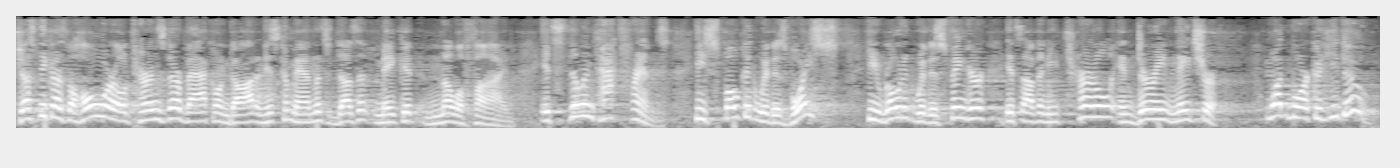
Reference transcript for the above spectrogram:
Just because the whole world turns their back on God and His commandments doesn't make it nullified. It's still intact, friends. He spoke it with His voice. He wrote it with his finger. It's of an eternal, enduring nature. What more could he do?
